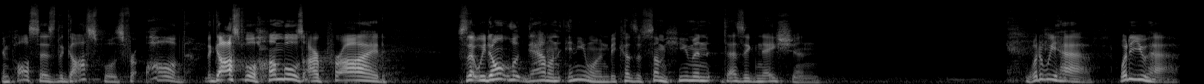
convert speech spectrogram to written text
And Paul says the gospel is for all of them. The gospel humbles our pride so that we don't look down on anyone because of some human designation. What do we have? What do you have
